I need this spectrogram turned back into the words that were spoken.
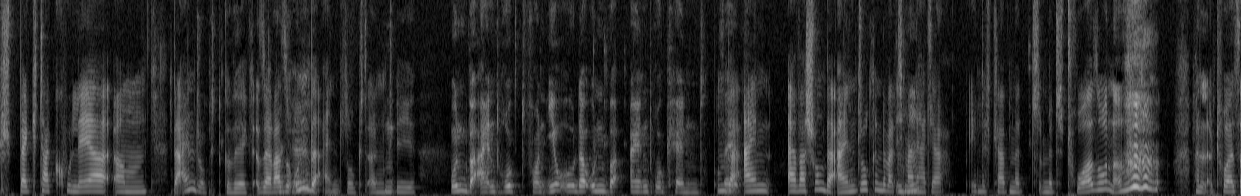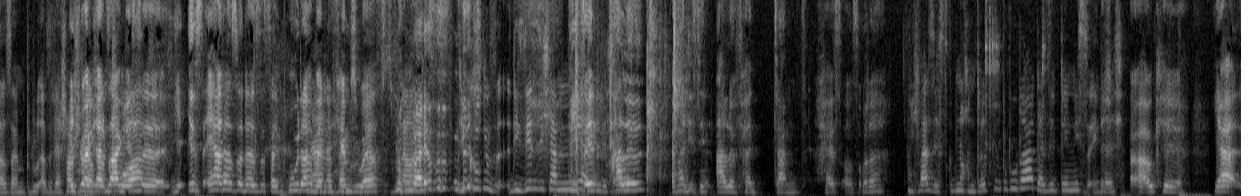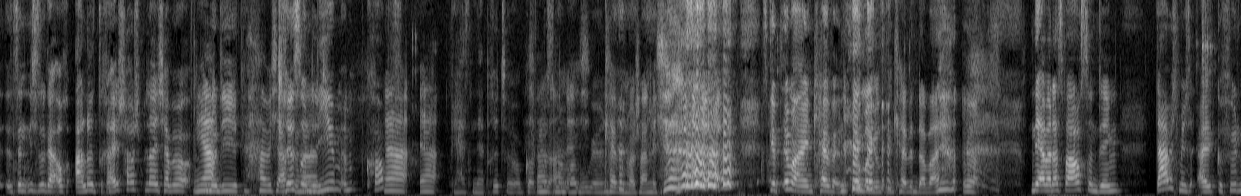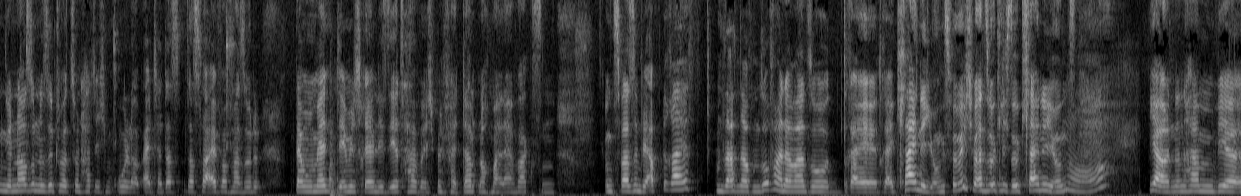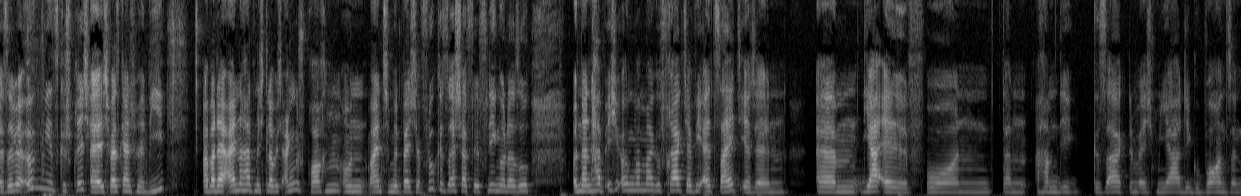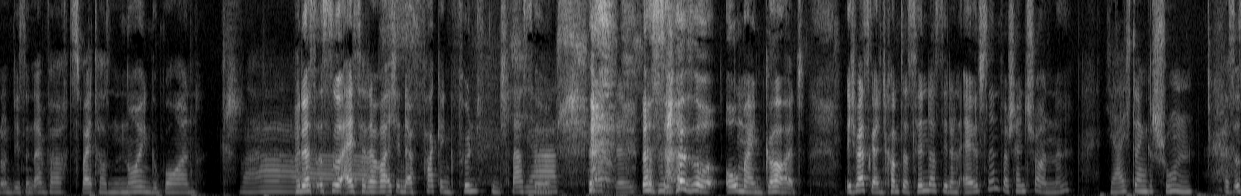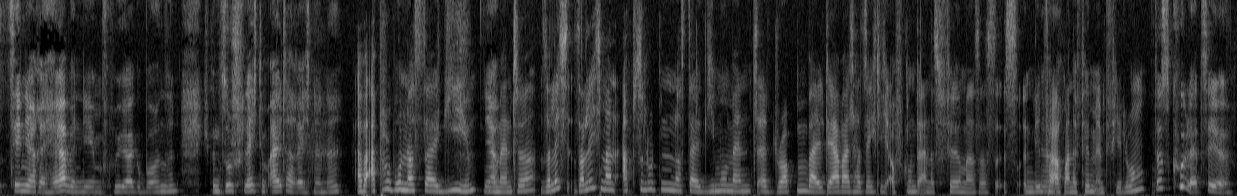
unspektakulär ähm, beeindruckt gewirkt. Also er war so Okay. unbeeindruckt irgendwie. Unbeeindruckt von ihr oder unbeeindruckend? Unbeein er war schon beeindruckend, weil ich Mhm. meine, er hat ja Ähnlichkeit mit, mit Thor so, ne? weil Thor ist ja sein Bruder, also der Ich Schauspieler wollte gerade sagen, Thor. ist, äh, ist er das oder ist es sein Bruder Nein, den. Hemsworths? Man Genau, weiß es nicht. Die gucken, die sehen sich ja Die mega sehen alle, aber die sehen alle verdammt heiß aus, oder? Ich weiß nicht, es gibt noch einen dritten Bruder, der sieht denen nicht so ähnlich. Ah, okay. Ja, sind nicht sogar auch alle drei Schauspieler? Ich habe Ja, nur die Habe ich auch Chris und. Liam im Kopf. Ja, ja. Wie heißt denn der dritte? Oh Gott, Ich müssen wir mal googeln. Kevin wahrscheinlich. Es gibt immer einen Kevin. Immer gibt es einen Kevin dabei. ja. Nee, aber das war auch so ein Ding. Da habe ich mich alt gefühlt und genau so eine Situation hatte ich im Urlaub. Alter, das, das war einfach mal so der Moment, in dem ich realisiert habe, ich bin verdammt nochmal erwachsen. Und zwar sind wir abgereist und saßen da auf dem Sofa und da waren so drei, drei kleine Jungs. Für mich waren es wirklich so kleine Jungs. Oh. Ja, und dann haben wir, sind wir irgendwie ins Gespräch, äh, ich weiß gar nicht mehr wie, aber der eine hat mich, glaube ich, angesprochen und meinte, mit welcher Fluggesellschaft wir fliegen oder so. Und dann habe ich irgendwann mal gefragt, ja, wie alt seid ihr denn? Ähm, ja, elf. Und dann haben die gesagt, in welchem Jahr die geboren sind. Und die sind einfach 2009 geboren. Krass. Und das ist so, Alter, da war ich in der fucking fünften Klasse. Ja, schrecklich. Das war so, oh mein Gott. Ich weiß gar nicht, kommt das hin, dass die dann elf sind? Wahrscheinlich schon, ne? ja, ich denke schon. Es ist zehn Jahre her, wenn die im Frühjahr geboren sind. Ich bin so schlecht im Alter rechnen, ne? Aber apropos Nostalgie-Momente, ja. soll, ich, soll ich meinen absoluten Nostalgie-Moment äh, droppen? Weil der war tatsächlich aufgrund eines Filmes. Das ist in dem ja. Fall auch mal eine Filmempfehlung. Das ist cool, erzähl.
